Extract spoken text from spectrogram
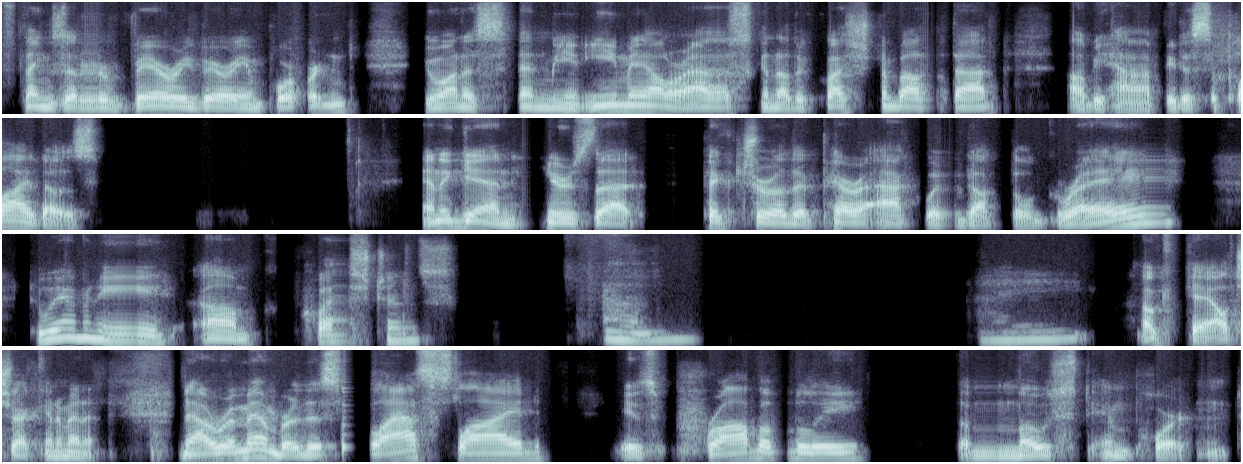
things that are very, very important. If you want to send me an email or ask another question about that, I'll be happy to supply those. And again, here's that picture of the periaqueductal gray. Do we have any um, questions? Um, Okay, I'll check in a minute. Now, remember, this last slide is probably the most important.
